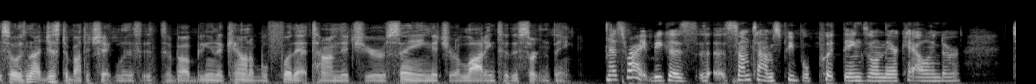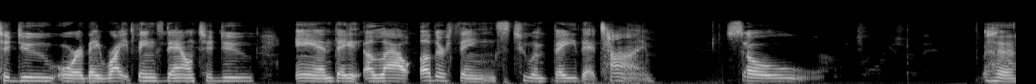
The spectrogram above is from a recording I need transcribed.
so it's not just about the checklist it's about being accountable for that time that you're saying that you're allotting to this certain thing That's right, because uh, sometimes people put things on their calendar to do, or they write things down to do, and they allow other things to invade that time. So,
